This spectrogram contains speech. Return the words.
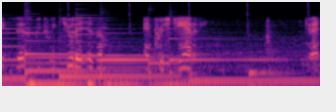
exists between Judaism and Christianity. Okay?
